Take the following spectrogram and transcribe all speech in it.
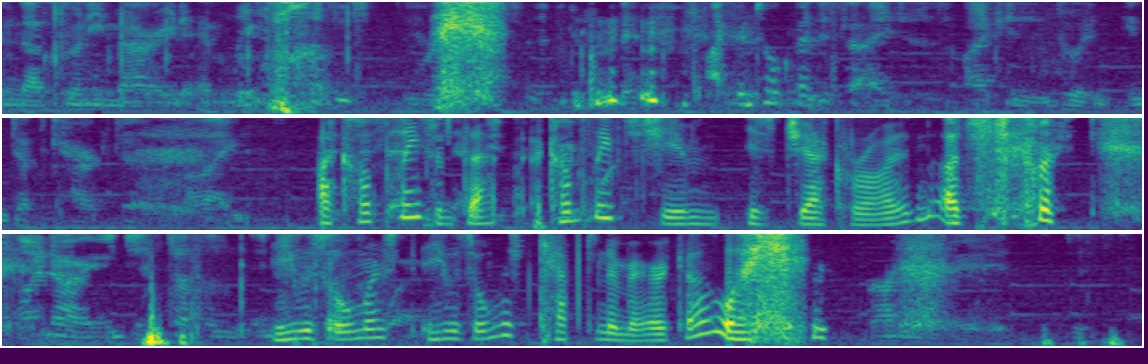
and that's when he married Emily Blunt. I can talk about this for ages. I can do an in-depth character like I can't believe that. I can't believe watch. Jim is Jack Ryan. I just like I know it just doesn't. It he just was doesn't almost work. he was almost Captain America. Like I know it just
